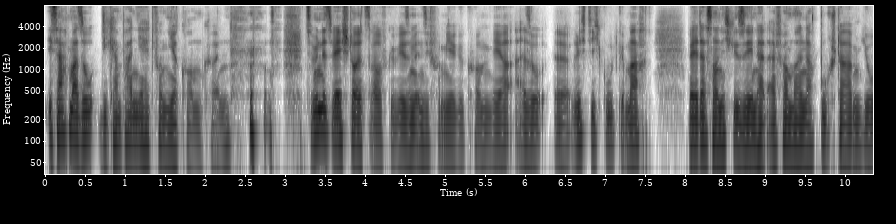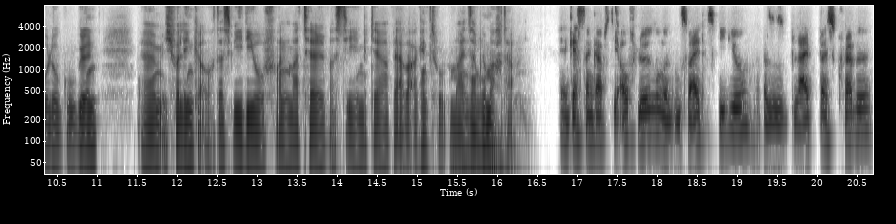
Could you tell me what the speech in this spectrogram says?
ich sag mal so, die Kampagne hätte von mir kommen können. Zumindest wäre ich stolz drauf gewesen, wenn sie von mir gekommen wäre. Also äh, richtig gut gemacht. Wer das noch nicht gesehen hat, einfach mal nach Buchstaben YOLO googeln. Ähm, ich verlinke auch das Video von Mattel, was die mit der Werbeagentur gemeinsam gemacht haben. Ja, gestern gab es die Auflösung und ein zweites Video. Also bleibt bei Scrabble.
